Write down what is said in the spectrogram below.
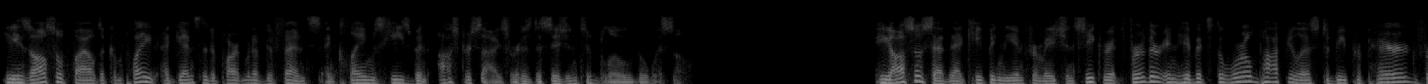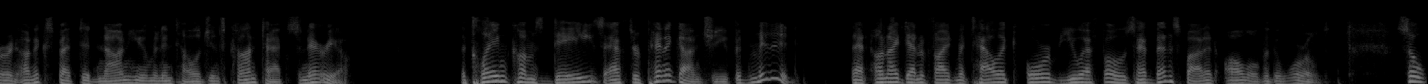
He has also filed a complaint against the Department of Defense and claims he's been ostracized for his decision to blow the whistle. He also said that keeping the information secret further inhibits the world populace to be prepared for an unexpected non human intelligence contact scenario. The claim comes days after Pentagon chief admitted that unidentified metallic orb UFOs have been spotted all over the world. So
